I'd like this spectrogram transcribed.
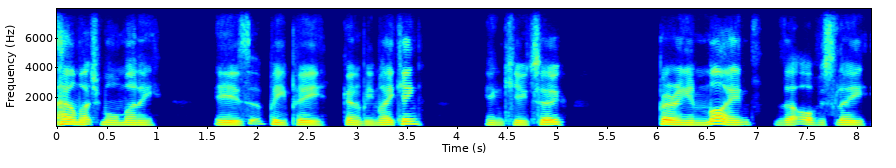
how much more money is BP going to be making in Q2? Bearing in mind that obviously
